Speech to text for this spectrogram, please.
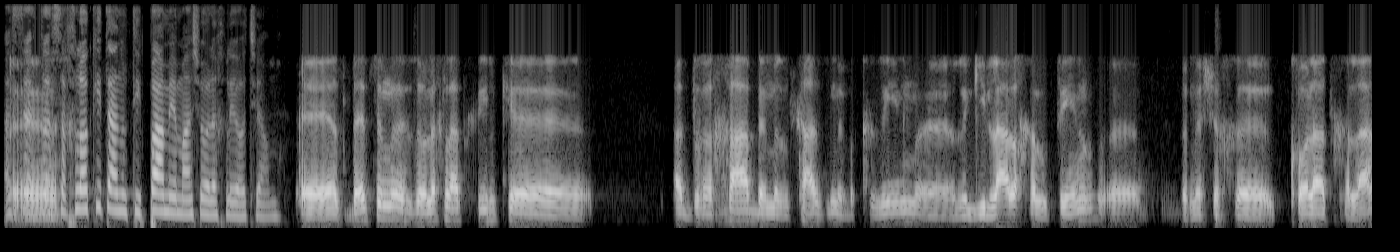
אז תחלוק איתנו טיפה ממה שהולך להיות שם. אז בעצם זה הולך להתחיל כהדרכה במרכז מבקרים רגילה לחלוטין במשך כל ההתחלה,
